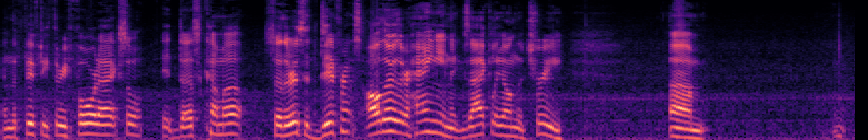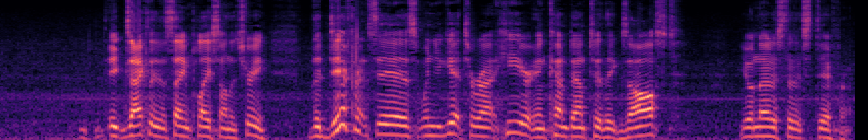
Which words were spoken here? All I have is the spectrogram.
And the 53 Ford axle, it does come up. So there is a difference. Although they're hanging exactly on the tree, um, exactly the same place on the tree. The difference is when you get to right here and come down to the exhaust, you'll notice that it's different.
